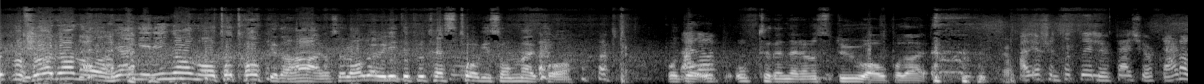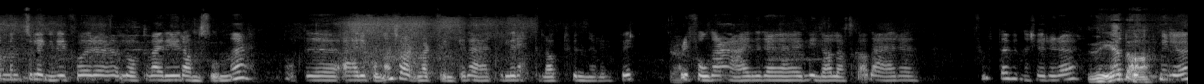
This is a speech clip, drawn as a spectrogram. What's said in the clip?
opp med flaggene og henge i ringene og ta tak i det her. Og så lager vi litt protesttog i sommer på, på da, opp, opp til den der stua oppå der. Ja, vi har skjønt at løpet er kjørt der, da, men så lenge vi får eh, lov til å være i randsonene og at det er i Folldalen, så har de vært flinke. Det er tilrettelagt hundeløyper. Fordi Folldalen er eh, lille Alaska. Det er eh, fullt av hundekjørere. Det er det. Godt miljø.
